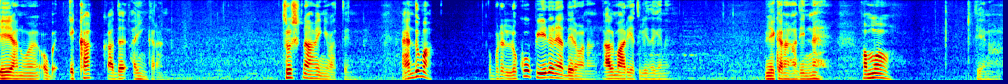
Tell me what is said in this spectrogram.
ඒ අනුව ඔබ එකක් අද අයින් කරන්න. තෘෂ්ණාවෙන් ඉවත් වෙන්න. ඇඳුමක් ඔබට ලොකු පීඩනයක් දෙනවා නම් අල්මාරිය ඇතුළේ ඉඳගෙන මේක නම් අදින්නේ නැහැ. අම්මෝ තියෙනවා.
